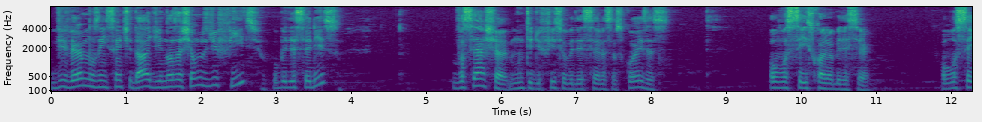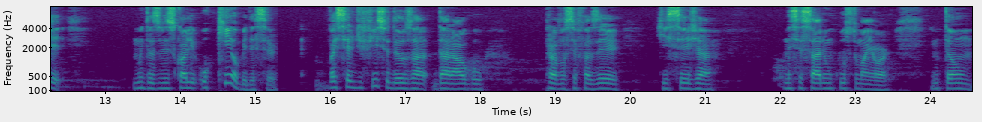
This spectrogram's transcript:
vivermos em santidade e nós achamos difícil obedecer isso? Você acha muito difícil obedecer essas coisas? Ou você escolhe obedecer? Ou você muitas vezes escolhe o que obedecer? Vai ser difícil Deus dar algo para você fazer que seja necessário um custo maior. Então,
